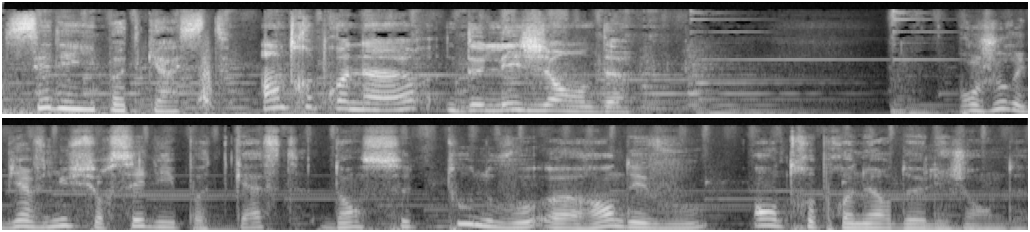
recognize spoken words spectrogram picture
CDI Podcast. Entrepreneur de légende. Bonjour et bienvenue sur CDI Podcast dans ce tout nouveau euh, rendez-vous Entrepreneur de légende.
